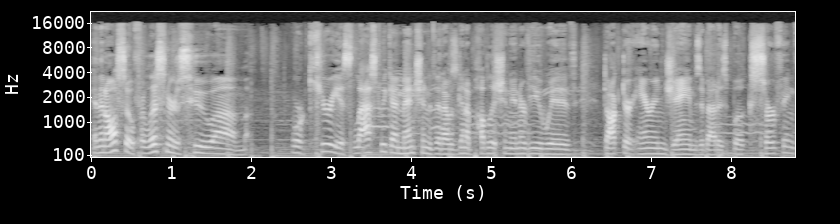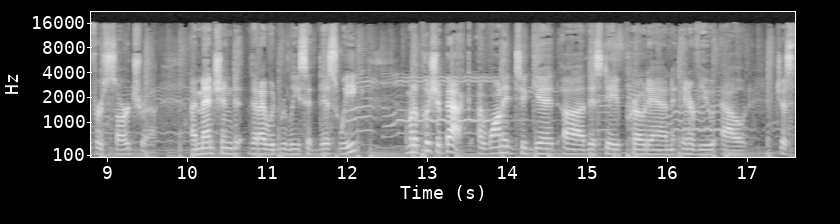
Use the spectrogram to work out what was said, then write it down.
And then also for listeners who um, were curious, last week I mentioned that I was going to publish an interview with Dr. Aaron James about his book, Surfing for Sartre. I mentioned that I would release it this week. I'm going to push it back. I wanted to get uh, this Dave Prodan interview out just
